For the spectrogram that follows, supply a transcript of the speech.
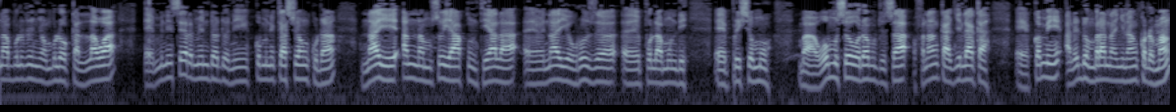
na bolodon ɲɔgɔn bolo ka lawa eh, minisɛri min dɔ don ni kominikasiyɔn kunna n'a ye an na muso y'a kuntiya la eh, n'a ye rose eh, polamundi eh, prisomu ba o muso yɔrɔ mutu sa o fana ka jila ka eh, kɔmi ale don bara na ɲinan kɔdɔma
